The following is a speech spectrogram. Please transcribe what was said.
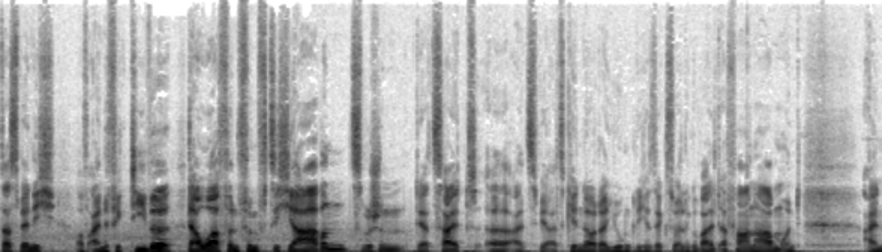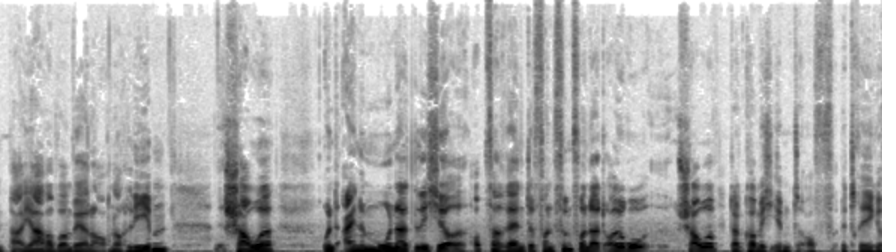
dass wenn ich auf eine fiktive Dauer von 50 Jahren zwischen der Zeit, äh, als wir als Kinder oder Jugendliche sexuelle Gewalt erfahren haben und ein paar Jahre wollen wir ja auch noch leben, schaue und eine monatliche Opferrente von 500 Euro schaue, dann komme ich eben auf Beträge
